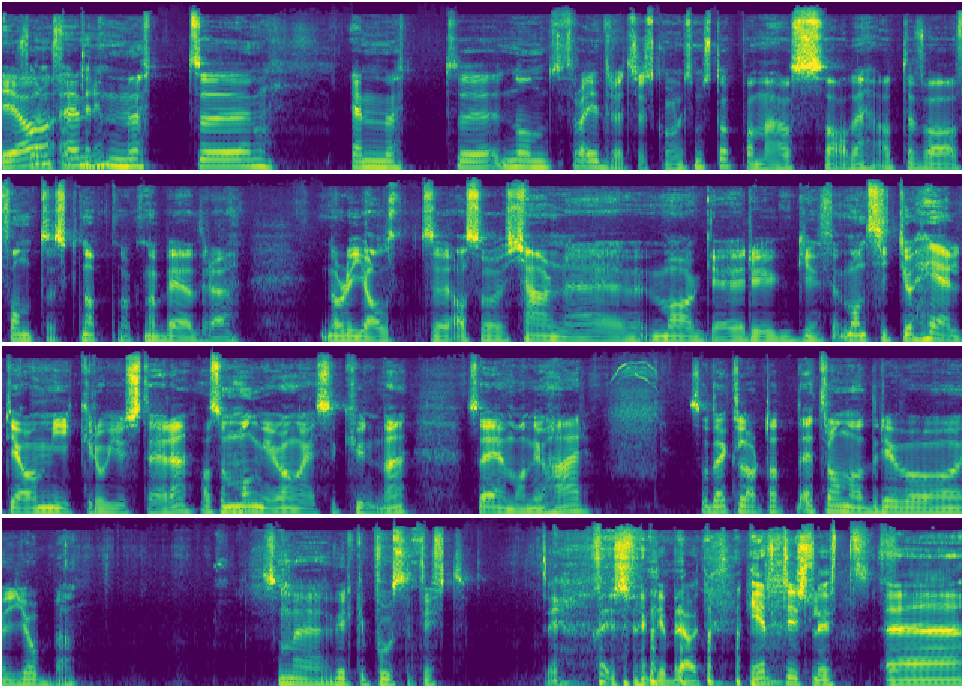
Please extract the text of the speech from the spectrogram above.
Ja, form for jeg trening. møtte, jeg møtte noen fra idrettshøyskolen som stoppa meg og sa det, at det var, fantes knapt nok noe bedre når det gjaldt eh, altså kjerne, mage, rygg Man sitter jo hele tida og mikrojusterer. altså Mange ganger i sekundet så er man jo her. Så det er klart at et eller annet driver og jobber, som er, virker positivt. Det høres veldig bra ut. Helt til slutt. eh,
